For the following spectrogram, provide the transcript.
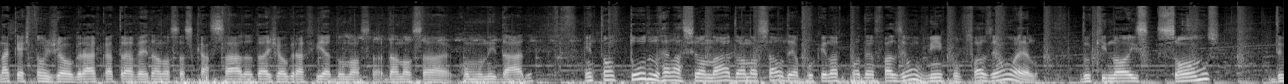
na questão geográfica, através das nossas caçadas, da geografia do nossa, da nossa comunidade. Então, tudo relacionado à nossa aldeia, porque nós podemos fazer um vínculo, fazer um elo do que nós somos de,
